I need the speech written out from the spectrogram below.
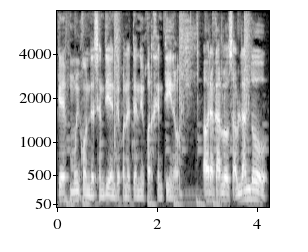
que es muy condescendiente con el técnico argentino. Ahora Carlos, hablando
